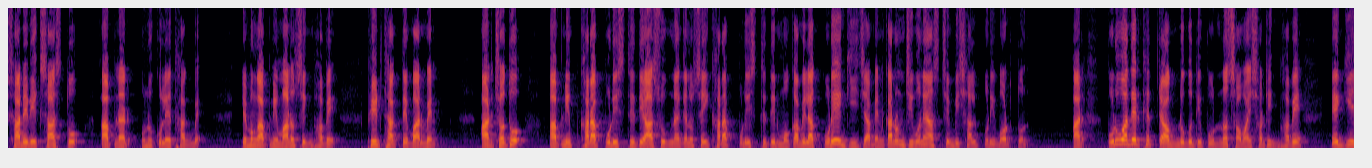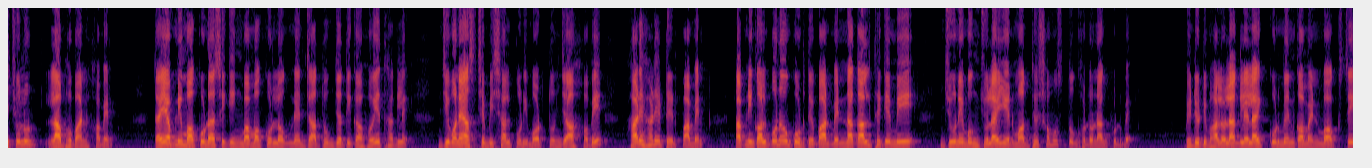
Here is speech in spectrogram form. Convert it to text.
শারীরিক স্বাস্থ্য আপনার অনুকূলে থাকবে এবং আপনি মানসিকভাবে ফিট থাকতে পারবেন। আর যত আপনি খারাপ পরিস্থিতি আসুক না কেন, সেই খারাপ পরিস্থিতির মোকাবিলা করে এগিয়ে যাবেন, কারণ জীবনে আসছে বিশাল পরিবর্তন। আর পড়ুয়াদের ক্ষেত্রে অগ্রগতিপূর্ণ সময় সঠিকভাবে এগিয়ে চলুন, লাভবান হবেন। তাই আপনি মকর রাশি কিংবা মকর লগ্নের জাতক জাতিকা হয়ে থাকলে জীবনে আসছে বিশাল পরিবর্তন, যা হবে হাড়ে হাড়ে টের পাবেন। আপনি কল্পনাও করতে পারবেন না, কাল থেকে মে জুন এবং জুলাইয়ের মধ্যে সমস্ত ঘটনা ঘটবে। ভিডিওটি ভালো লাগলে লাইক করবেন, কমেন্ট বক্সে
